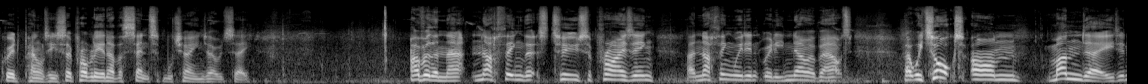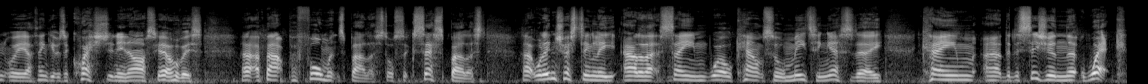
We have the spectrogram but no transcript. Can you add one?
grid penalties. So probably another sensible change, I would say. Other than that, nothing that's too surprising, uh, nothing we didn't really know about. We talked on Monday, didn't we? I think it was a question in Ask Elvis uh, about performance ballast or success ballast. Uh, well, interestingly, out of that same World Council meeting yesterday came uh, the decision that WEC,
